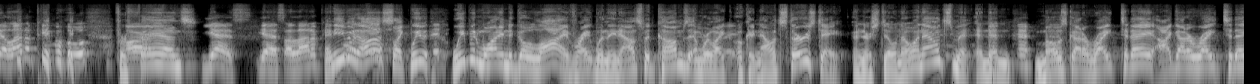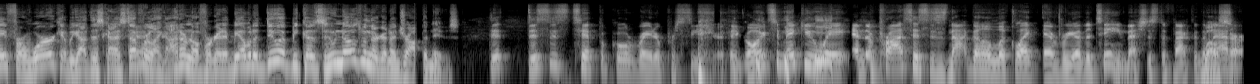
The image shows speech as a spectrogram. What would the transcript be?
a lot of people for are, fans, yes, yes, a lot of people, and even us, like we we've, we've been wanting to go live right when the announcement comes, and we're like, right. okay, now it's Thursday, and there's still no announcement, and then Mo's got to write today, I got to write today for work, and we got this kind of stuff. We're like, I don't know if we're going to be able to do it because who knows when they're going to drop the news. This is typical Raider procedure. They're going to make you wait, and the process is not going to look like every other team. That's just the fact of the well, matter.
